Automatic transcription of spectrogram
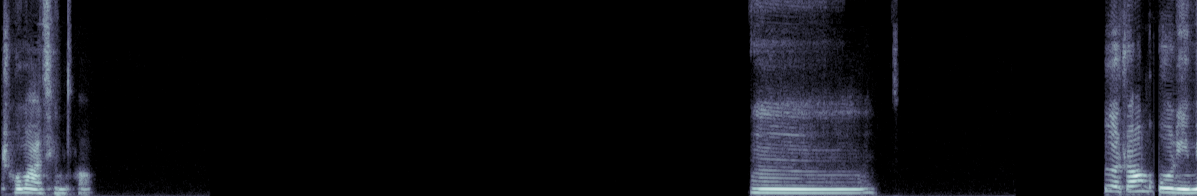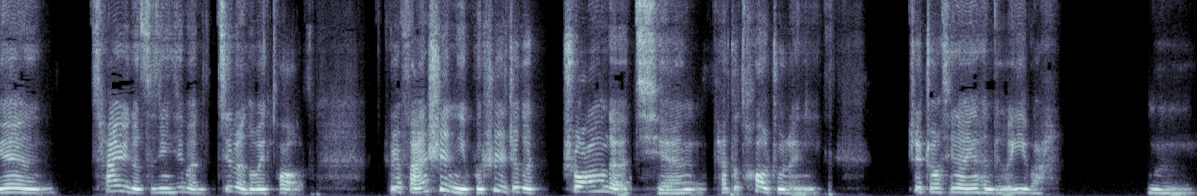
筹码情况。嗯，这个庄股里面参与的资金基本基本都被套了，就是凡是你不是这个庄的钱，它都套住了你。这庄现在也很得意吧？嗯，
